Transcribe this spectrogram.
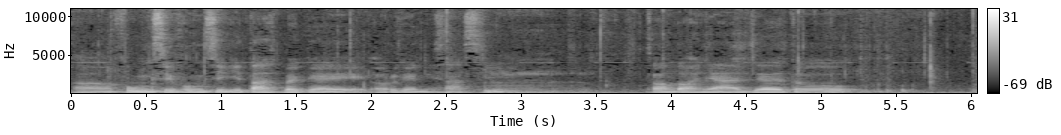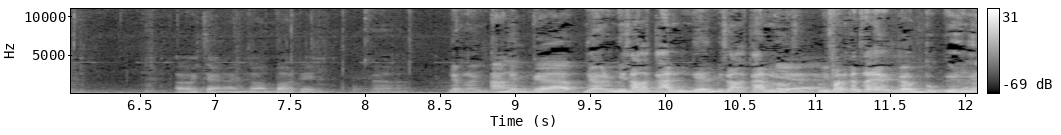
eh, fungsi-fungsi kita sebagai organisasi contohnya aja itu eh, jangan contoh deh Nah, Jangan Anggap. jangan misalkan jangan misalkan loh. Iya. Misalkan saya gabuk ini.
